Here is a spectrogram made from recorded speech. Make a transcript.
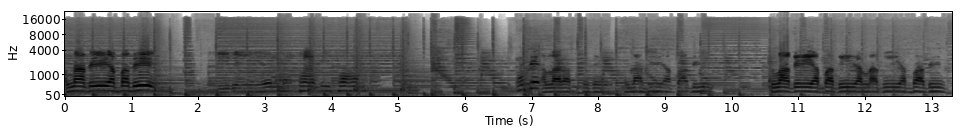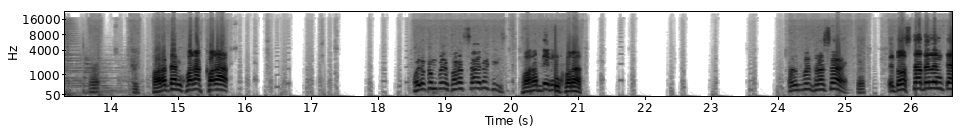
আল্লাহ দে, আব্বা দে। আল্লাহ রাস্তে দে, আল্লাহ দে, আব্বা দে। আল্লাহ দে, আব্বা দে, আল্লাহ দে, আব্বা দে। খরাত দেন, খরাত খরাত। ওইরকম করে খরচ চাই নাকি? খরাত দেবেন ওইরকম খরচ চাই? দশটা দিলেন কে?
